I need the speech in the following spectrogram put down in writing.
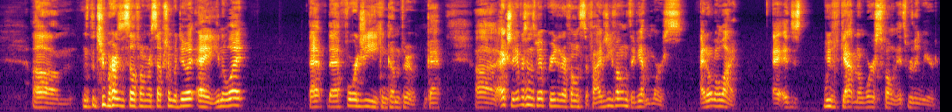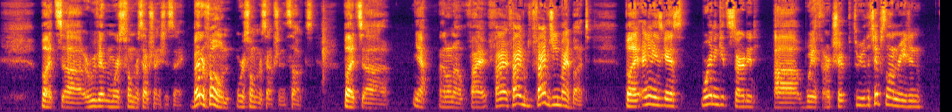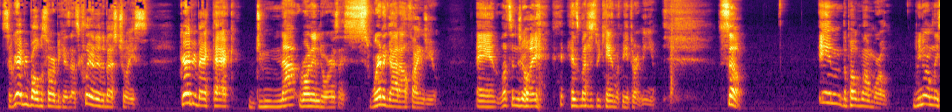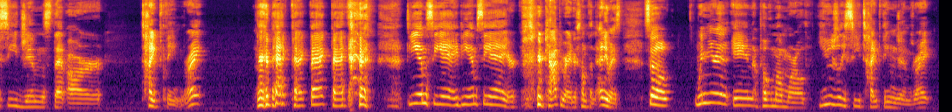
Um, the two bars of cell phone reception would do it, hey, you know what? That that 4G can come through. Okay. Uh, actually, ever since we upgraded our phones to 5G phones, they've gotten worse. I don't know why. It just we've gotten a worse phone. It's really weird. But uh, or we've gotten worse phone reception, I should say. Better phone, worse phone reception. It sucks. But uh, yeah, I don't know. Five five five five G my butt. But anyways, guys, we're gonna get started uh, with our trip through the Tipsalon region. So grab your Bulbasaur because that's clearly the best choice. Grab your backpack. Do not run indoors. I swear to God, I'll find you. And let's enjoy as much as we can with me threatening you. So, in the Pokemon world, we normally see gyms that are type themed, right? backpack, backpack, DMCA, DMCA, or copyright or something. Anyways, so when you're in a Pokemon world, you usually see type themed gyms, right?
